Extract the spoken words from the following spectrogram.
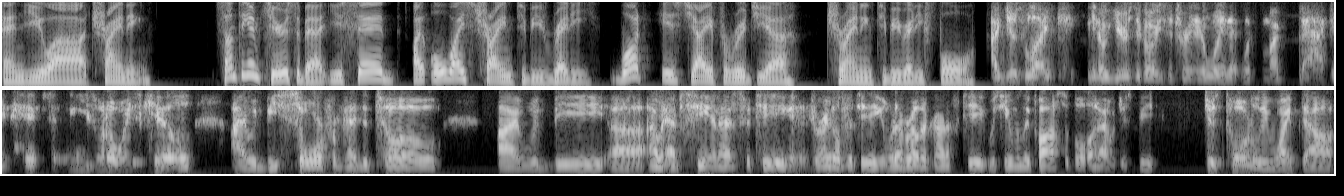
and you are training. Something I'm curious about. You said I always train to be ready. What is Jay Ferruggia training to be ready for? I just like you know years ago I used to train in a way that with my back and hips and knees would always kill I would be sore from head to toe. I would be, uh, I would have CNS fatigue and adrenal fatigue and whatever other kind of fatigue was humanly possible, and I would just be just totally wiped out.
